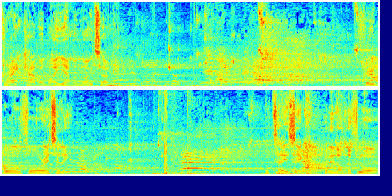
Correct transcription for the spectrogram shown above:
Great cover by Yamamoto. Free ball for Italy. Maltesia can't put it on the floor.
